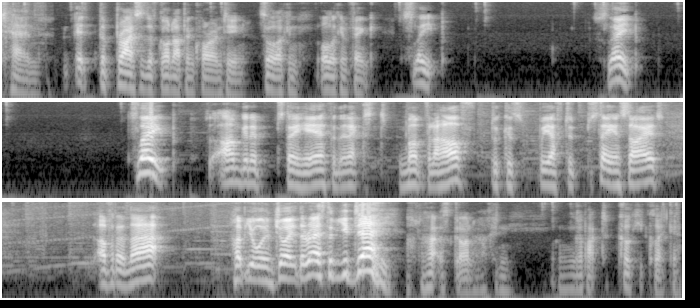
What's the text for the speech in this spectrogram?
ten. It, the prices have gone up in quarantine. That's all I can all I can think. Sleep. Sleep. Sleep. So I'm gonna stay here for the next month and a half because we have to stay inside. Other than that, hope you all enjoy the rest of your day. Oh, that's gone. I can, I can go back to Cookie Clicker.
